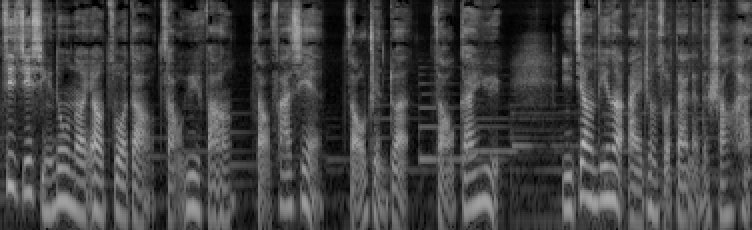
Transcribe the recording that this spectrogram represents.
积极行动呢，要做到早预防、早发现、早诊断、早干预，以降低呢癌症所带来的伤害。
